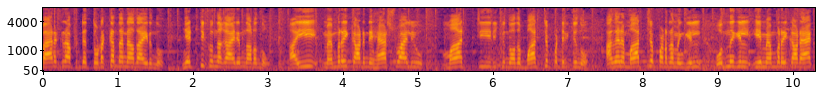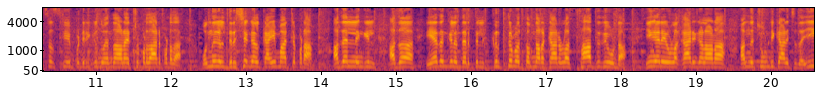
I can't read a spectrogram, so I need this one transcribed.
പാരഗ്രാഫിന്റെ തുടക്കം തന്നെ അതായിരുന്നു. ഞെട്ടിക്കുന്ന കാര്യം നടന്നു. ഈ മെമ്മറി കാർഡിന്റെ ഹാഷ് വാല്യൂ മാറ്റിയിരിക്കുന്നു അത് മാറ്റപ്പെട്ടിരിക്കുന്നു. അങ്ങനെ മാറ്റപ്പെടണമെങ്കിൽ ഒന്നുകിൽ ഈ മെമ്മറി കാർഡ് ആക്സസ് ചെയ്യപ്പെട്ടിരിക്കുന്നു എന്നാണ് ഏറ്റവും പ്രധാനപ്പെട്ടത്. ഒന്നുകിൽ ദൃശ്യങ്ങൾ കൈമാറ്റപ്പെടാം. അതല്ലെങ്കിൽ അത് ഏതെങ്കിലും തരത്തിൽ കൃത്രിമത്വം നടക്കാനുള്ള സാധ്യതയുണ്ട്. ഇങ്ങനെയുള്ള കാര്യങ്ങളാണ് അന്ന് ചൂണ്ടിക്കാണിച്ചത്. ഈ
